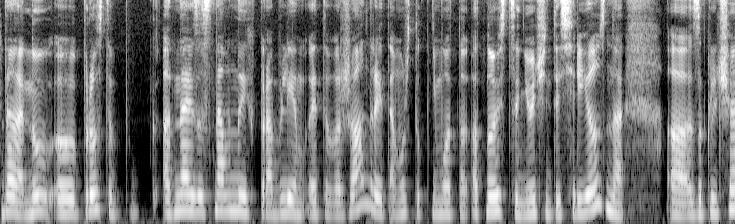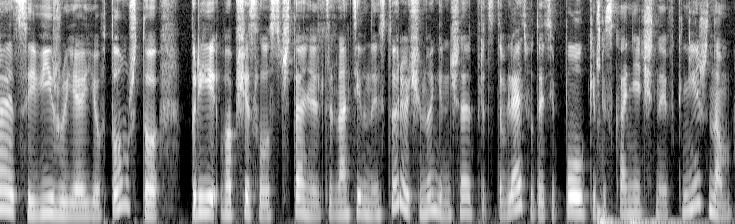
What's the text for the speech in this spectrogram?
Да, ну э, просто одна из основных проблем этого жанра и тому, что к нему относится не очень-то серьезно, а, заключается, и вижу я ее в том, что при вообще словосочетании альтернативной истории очень многие начинают представлять вот эти полки бесконечные в книжном,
